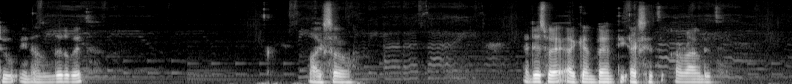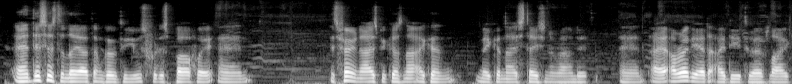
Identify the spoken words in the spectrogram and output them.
do in a little bit. Like so. And this way I can bend the exit around it. And this is the layout I'm going to use for this pathway and it's very nice because now I can make a nice station around it. And I already had the idea to have like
